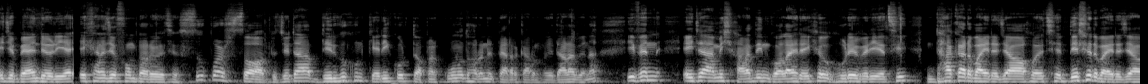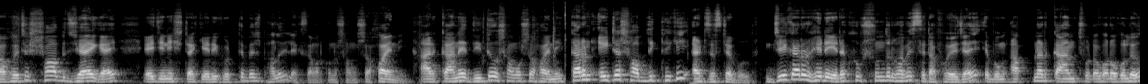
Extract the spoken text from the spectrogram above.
এই যে ব্যান্ড এরিয়া এখানে যে ফোমটা রয়েছে সুপার সফট যেটা দীর্ঘক্ষণ ক্যারি করতে আপনার কোনো ধরনের প্যারার কারণ হয়ে দাঁড়াবে না। ইভেন এটা আমি সারাদিন গলায় রেখেও ঘুরে বেরিয়েছি। ঢাকার বাইরে যাওয়া হয়েছে, দেশের বাইরে যাওয়া হয়েছে, সব জায়গায় এই জিনিসটা ক্যারি করতে বেশ ভালোই লাগছে, আমার কোনো সমস্যা হয়নি। আর কানে দিতেও সমস্যা হয়নি, কারণ এইটা সব দিক থেকেই অ্যাডজাস্টেবল যে কারোর হেডে এটা খুব সুন্দরভাবে সেট হয়ে যায় এবং আপনার কান ছোট বড় হলেও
